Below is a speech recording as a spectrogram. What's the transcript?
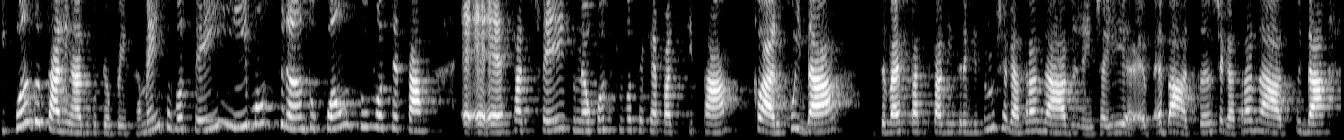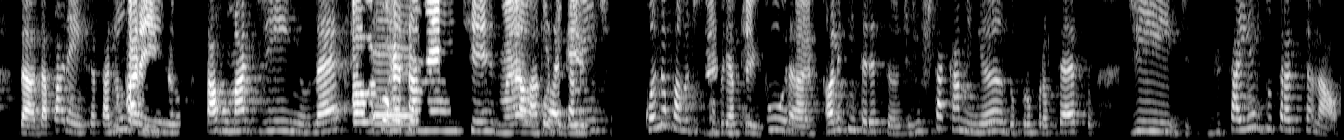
E quando está alinhado com o teu pensamento, você ir mostrando o quanto você está é, é, é satisfeito, né? O quanto que você quer participar. Claro, cuidar você vai participar da entrevista, não chegar atrasado, gente. Aí é, é básico, não chegar atrasado, cuidar da, da aparência, tá limpinho, aparência tá arrumadinho, né? Fala é, corretamente, não é? Fala corretamente. Quando eu falo descobrir é, a cultura, é. olha que interessante, a gente está caminhando para um processo de, de, de, sair do tradicional.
